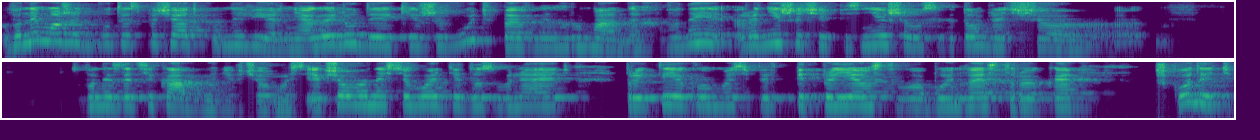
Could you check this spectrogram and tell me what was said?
Вони можуть бути спочатку невірні, але люди, які живуть в певних громадах, вони раніше чи пізніше усвідомлять, що вони зацікавлені в чомусь. Якщо вони сьогодні дозволяють прийти якомусь підприємству або інвестору, яке шкодить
